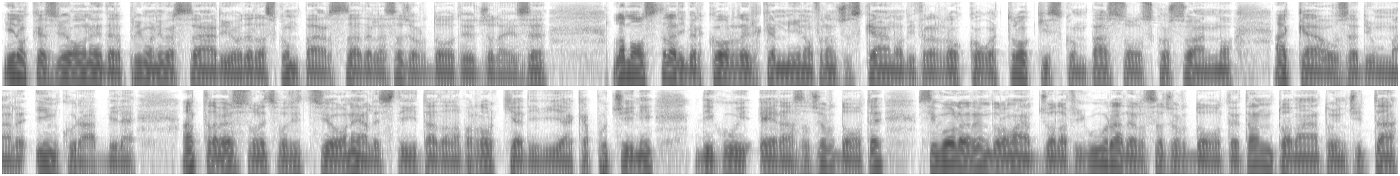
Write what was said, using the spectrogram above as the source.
in occasione del primo anniversario della scomparsa del sacerdote gelese. La mostra ripercorre il cammino francescano di Fra Rocco Quattrocchi scomparso lo scorso anno a causa di un male incurabile. Attraverso l'esposizione allestita dalla parrocchia di Via Cappuccini, di cui era sacerdote, si vuole rendere omaggio alla figura del sacerdote tanto amato in città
